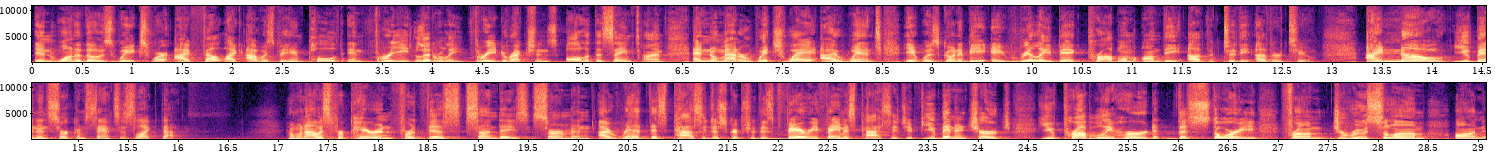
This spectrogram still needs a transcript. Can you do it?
in one of those weeks where I felt like I was being pulled in three, literally three directions all at the same time. And no matter which way I went, it was going to be a really big problem on the other, to the other two. I know you've been in circumstances like that. And when I was preparing for this Sunday's sermon, I read this passage of scripture, this very famous passage. If you've been in church, you've probably heard the story from Jerusalem on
